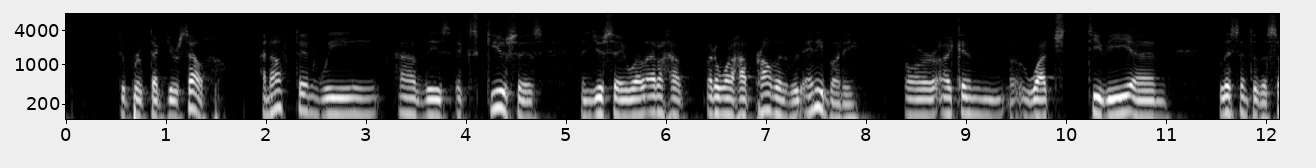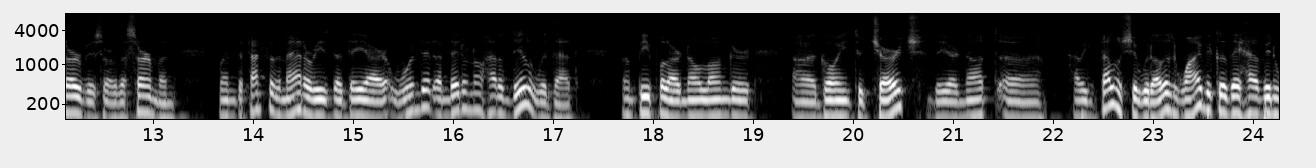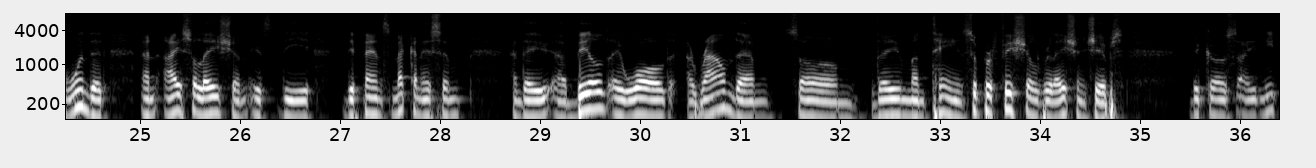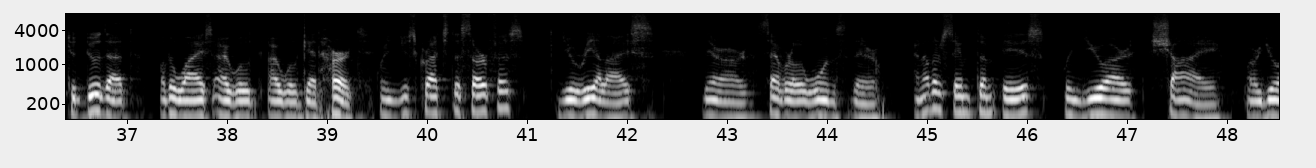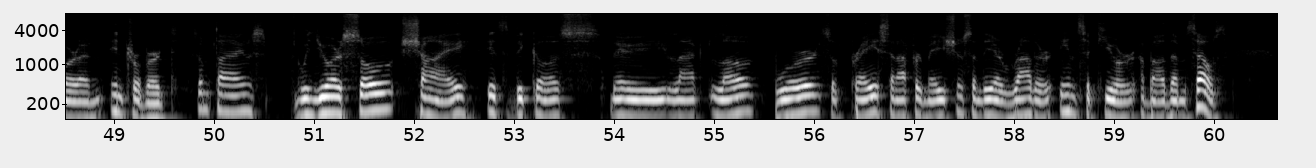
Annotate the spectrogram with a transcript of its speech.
to protect yourself. And often we have these excuses and you say, "Well, I don't have I don't want to have problems with anybody." Or I can watch TV and listen to the service or the sermon when the fact of the matter is that they are wounded and they don't know how to deal with that. Some people are no longer uh, going to church. They are not uh, having fellowship with others. Why? Because they have been wounded, and isolation is the defense mechanism and they uh, build a wall around them so um, they maintain superficial relationships because I need to do that otherwise I will I will get hurt. When you scratch the surface, you realize there are several wounds there. Another symptom is when you are shy or you are an introvert. Sometimes when you are so shy, it's because they lack love, words of praise and affirmations, and they are rather insecure about themselves.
